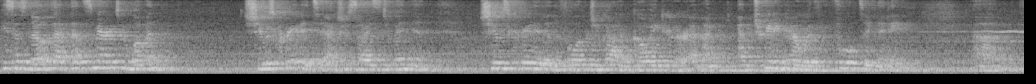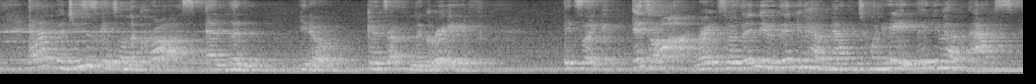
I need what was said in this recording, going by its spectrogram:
He says, no, that, that Samaritan woman, she was created to exercise dominion. She was created in the full image of God. I'm going to her. I'm, I'm, I'm treating her with full dignity. Um, and when Jesus gets on the cross and then, you know, gets up from the grave, it's like, it's on, right? So then you then you have Matthew 28, then you have Acts, Acts 1.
